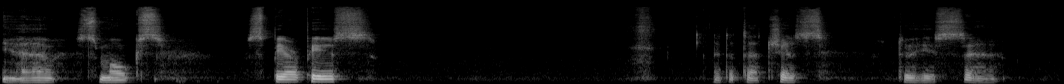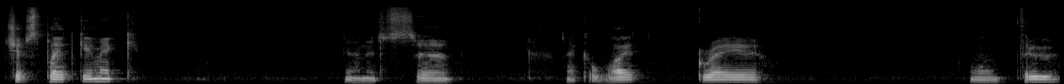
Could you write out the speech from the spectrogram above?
You have Smoke's spare piece that attaches to his uh, chest plate gimmick. And it's uh, like a white gray all through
